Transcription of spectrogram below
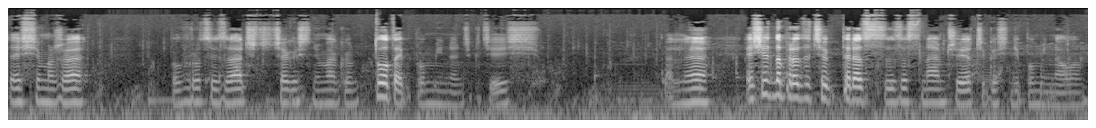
Też się może powrócę zobaczyć, czy czegoś nie mogę tutaj pominąć gdzieś. Ale ja się naprawdę teraz zastanawiam, czy ja czegoś nie pominąłem.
